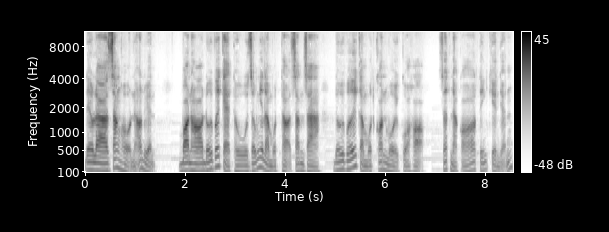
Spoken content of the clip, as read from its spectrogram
đều là giang hồ não luyện. Bọn họ đối với kẻ thù giống như là một thợ săn già đối với cả một con mồi của họ rất là có tính kiên nhẫn.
